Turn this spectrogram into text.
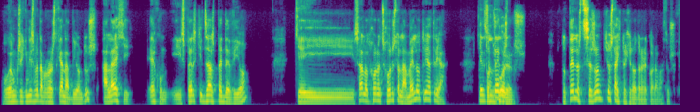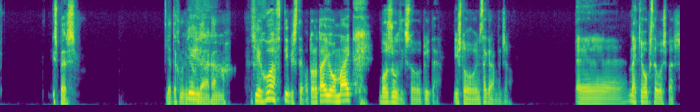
που έχουν ξεκινήσει με τα προγνωστικά εναντίον τους, αλλά έχει, έχουν οι Spurs και η Jazz 5-2 και οι Charlotte Hornets χωρίς το Λαμέλο 3-3. Και το τέλος, το τέλος της σεζόν ποιος θα έχει το χειρότερο ρεκόρ από αυτούς; Οι Spurs. Γιατί έχουμε και μια δουλειά να κάνουμε. Και εγώ αυτή πιστεύω. Το ρωτάει ο Μάικ Μποζούδη στο Twitter ή στο Instagram, δεν ξέρω. Ε, ναι, και εγώ πιστεύω εις Spurs.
